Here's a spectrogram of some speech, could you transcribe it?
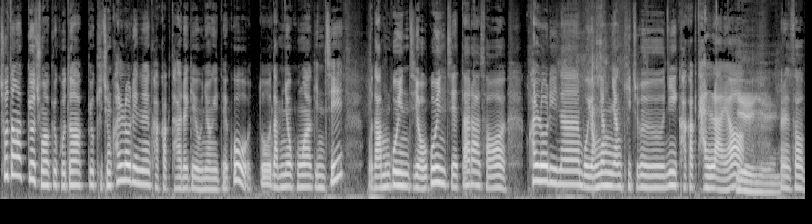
초등학교, 중학교, 고등학교 기준 칼로리는 각각 다르게 운영이 되고 또 남녀 공학인지 뭐 남고인지 여고인지에 따라서 칼로리나 뭐 영양량 기준이 각각 달라요. 예, 예. 그래서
